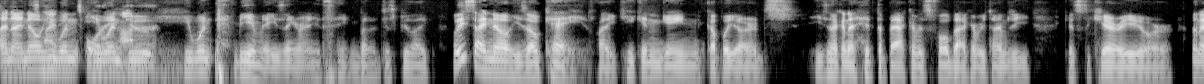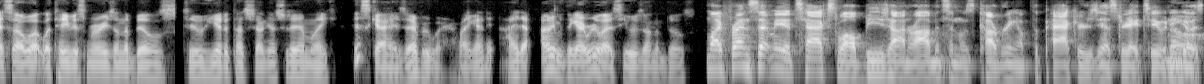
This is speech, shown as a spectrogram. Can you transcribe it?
and I know he wouldn't, he wouldn't Hunter. do, he wouldn't be amazing or anything, but I'd just be like, at least I know he's okay. Like, he can gain a couple yards. He's not going to hit the back of his fullback every time he gets the carry or then I saw what Latavius Murray's on the Bills too. He had a touchdown yesterday. I'm like, this guy is everywhere. Like I, I, I don't even think I realized he was on the Bills. My friend sent me a text while Bijan Robinson was covering up the Packers yesterday too, and he oh, goes,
